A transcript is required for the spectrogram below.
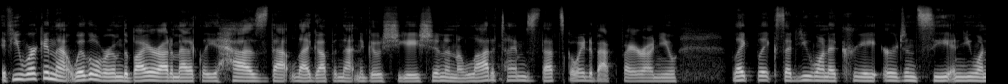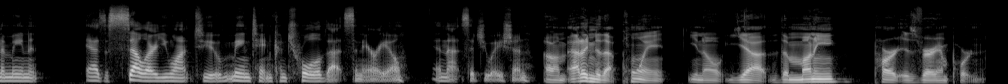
if you work in that wiggle room, the buyer automatically has that leg up in that negotiation, and a lot of times that's going to backfire on you. Like Blake said, you want to create urgency, and you want to maintain, as a seller, you want to maintain control of that scenario and that situation. Um, adding to that point, you know, yeah, the money part is very important.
